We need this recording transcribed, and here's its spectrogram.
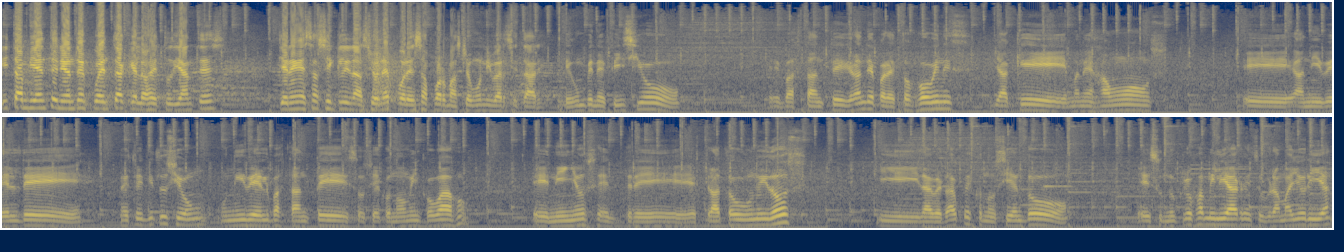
y también teniendo en cuenta que los estudiantes tienen esas inclinaciones por esa formación universitaria. Es un beneficio eh, bastante grande para estos jóvenes ya que manejamos eh, a nivel de nuestra institución un nivel bastante socioeconómico bajo, eh, niños entre estrato 1 y 2 y la verdad pues conociendo eh, su núcleo familiar en su gran mayoría,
